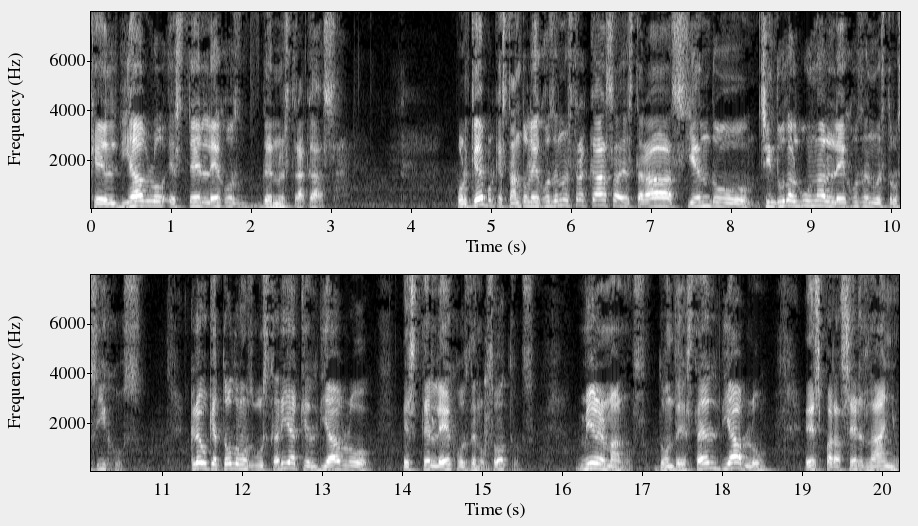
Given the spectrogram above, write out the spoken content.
que el diablo esté lejos de nuestra casa? ¿Por qué? Porque estando lejos de nuestra casa estará siendo, sin duda alguna, lejos de nuestros hijos. Creo que a todos nos gustaría que el diablo esté lejos de nosotros. Miren hermanos, donde está el diablo es para hacer daño.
